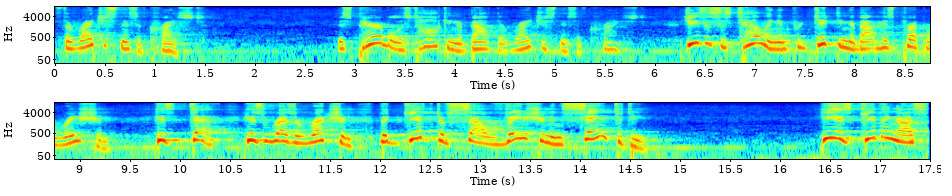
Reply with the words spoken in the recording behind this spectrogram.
It's the righteousness of Christ. This parable is talking about the righteousness of Christ. Jesus is telling and predicting about his preparation, his death, his resurrection, the gift of salvation and sanctity. He is giving us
